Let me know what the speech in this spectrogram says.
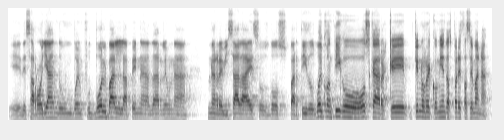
eh, desarrollando un buen fútbol, vale la pena darle una, una, revisada a esos dos partidos. Voy contigo, Oscar, ¿qué, qué nos recomiendas para esta semana?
